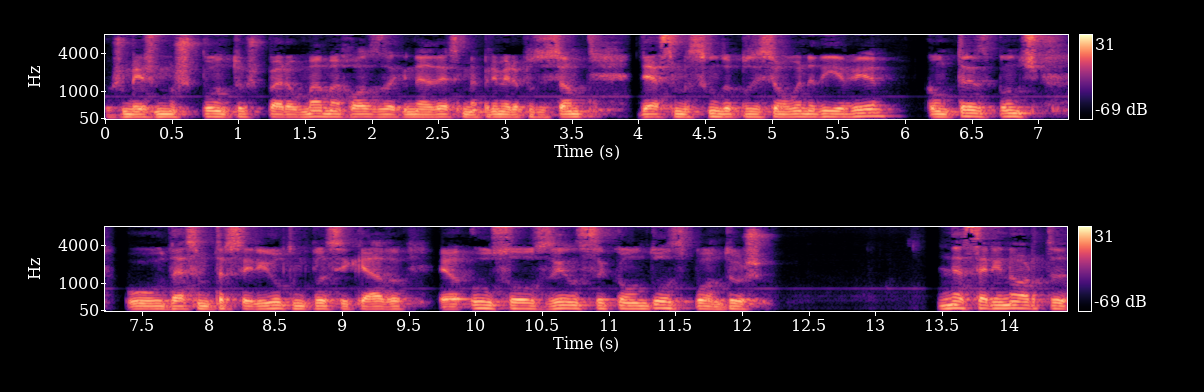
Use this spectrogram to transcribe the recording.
os mesmos pontos para o Mama Rosa na décima primeira posição, décima segunda posição o Anadia B com 13 pontos, o décimo terceiro e último classificado é o Sousense com 12 pontos. Na Série Norte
